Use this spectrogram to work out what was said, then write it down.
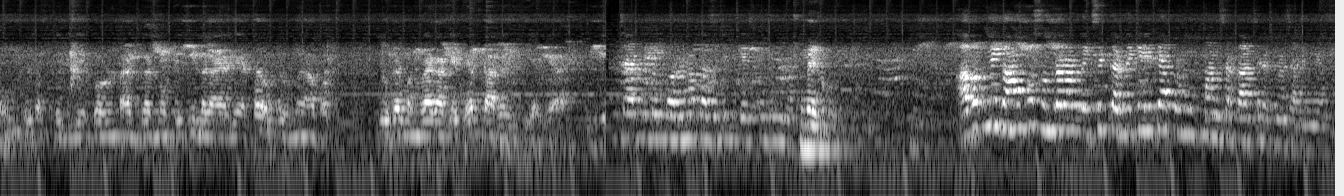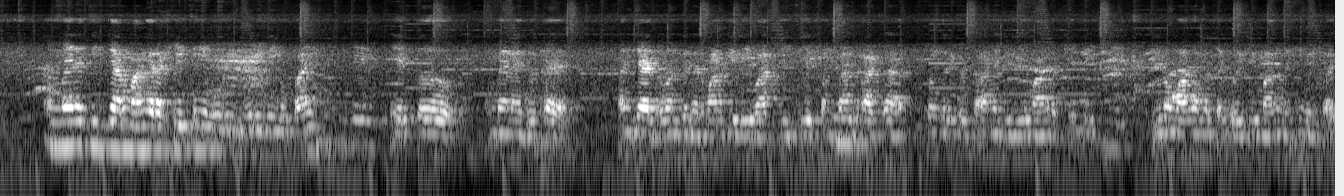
उनके सबके लिए क्वारंटाइन का नोटिस भी लगाया गया था और फिर उन्हें यहाँ पर जो है मनरेगा के तहत कार्य किया गया है। नहीं। अब अपने गाँव को सुंदर और विकसित करने के लिए क्या प्रमुख मांग सरकार से रखना चाहेंगे आप? मैंने तीन चार मांगे रखी थी वो भी पूरी नहीं हो पाई। एक तो मैंने जो है पंचायत भवन के निर्माण के लिए बात की थी एक शमशान घाट का सौंदर्य कराने के लिए मांग रखी थी। तीनों मांगों में से कोई भी मांग नहीं मिल पाई।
